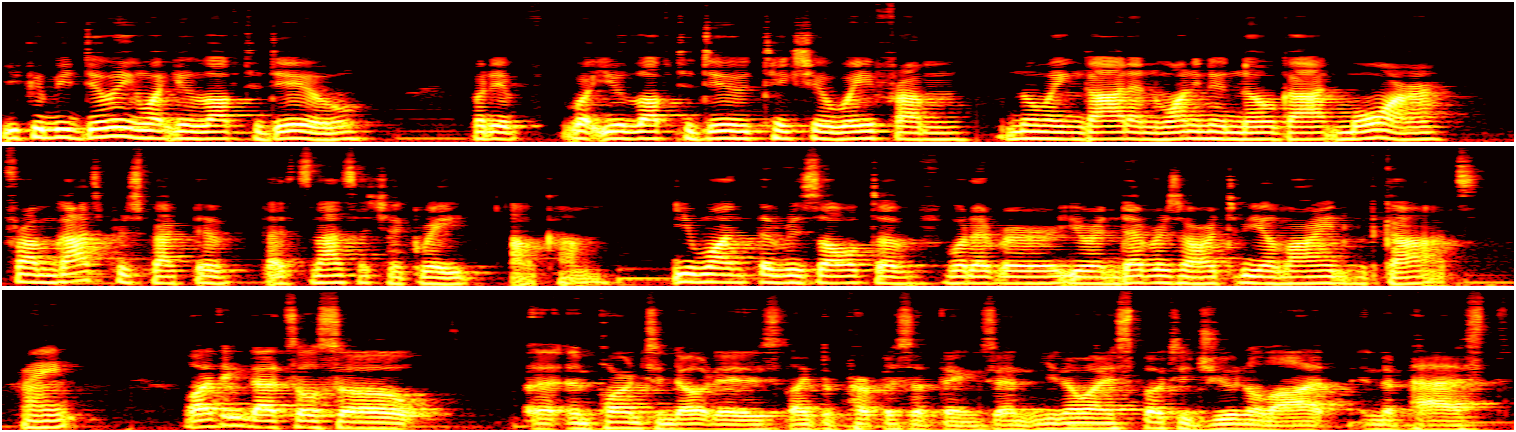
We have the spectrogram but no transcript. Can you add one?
You could be doing what you love to do, but if what you love to do takes you away from knowing God and wanting to know God more, from God's perspective, that's not such a great outcome you want the result of whatever your endeavors are to be aligned with God's, right? Well, I think that's also uh, important to note is like the purpose of things. And, you know, I spoke to June a lot in the past.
